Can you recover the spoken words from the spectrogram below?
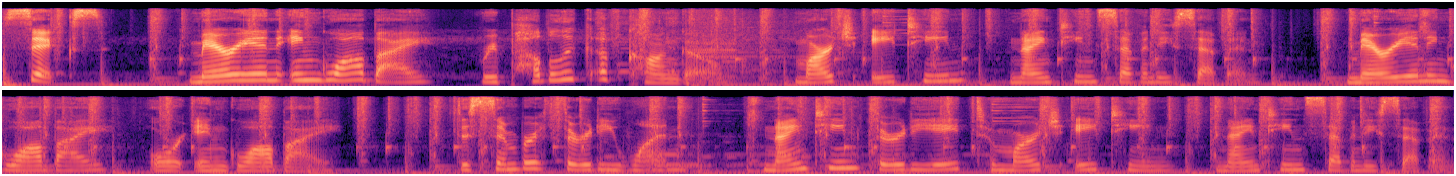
6. Marien Ngouabi, Republic of Congo, March 18, 1977. Marion Ngouabi, or Ingwabai, December 31, 1938 to March 18, 1977.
